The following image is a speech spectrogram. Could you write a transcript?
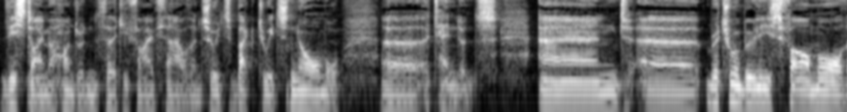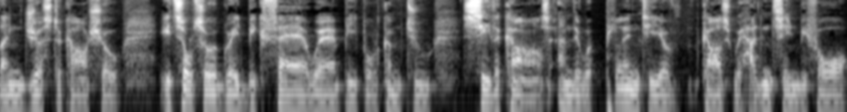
This time, 135,000. So it's back to its normal uh, attendance. And uh, Retromobile is far more than just a car show. It's also a great big fair where people come to see the cars, and there were plenty of cars we hadn't seen before.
